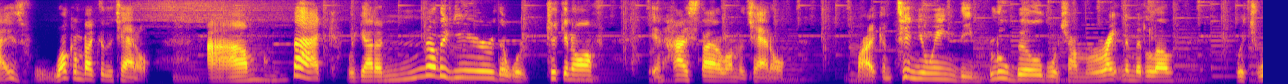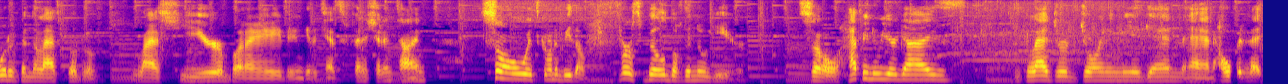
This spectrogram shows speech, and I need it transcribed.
guys, welcome back to the channel. I'm back. We got another year that we're kicking off in high style on the channel by continuing the blue build, which I'm right in the middle of, which would have been the last build of last year, but I didn't get a chance to finish it in time. So it's going to be the first build of the new year. So happy new year, guys. Glad you're joining me again and hoping that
